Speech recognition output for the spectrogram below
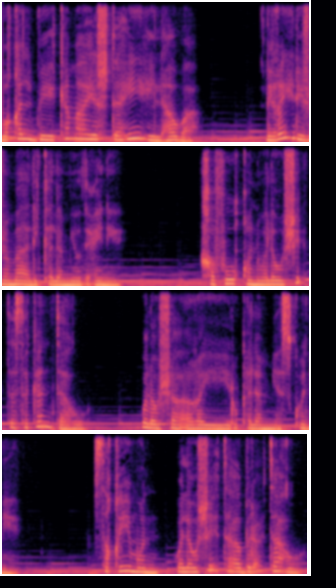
وقلبي كما يشتهيه الهوى. لغير جمالك لم يذعني. خفوق ولو شئت سكنته. ولو شاء غيرك لم يسكني. سقيم ولو شئت أبرأته.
